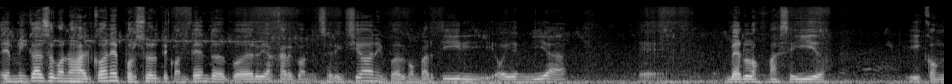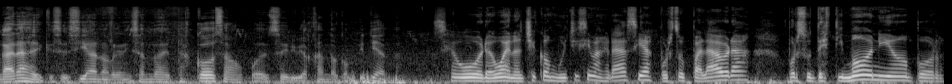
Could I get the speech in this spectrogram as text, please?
en mi caso con los halcones por suerte contento de poder viajar con selección y poder compartir y hoy en día eh, verlos más seguidos y con ganas de que se sigan organizando estas cosas o poder seguir viajando compitiendo. Seguro. Bueno, chicos, muchísimas gracias por sus palabras, por su testimonio, por,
